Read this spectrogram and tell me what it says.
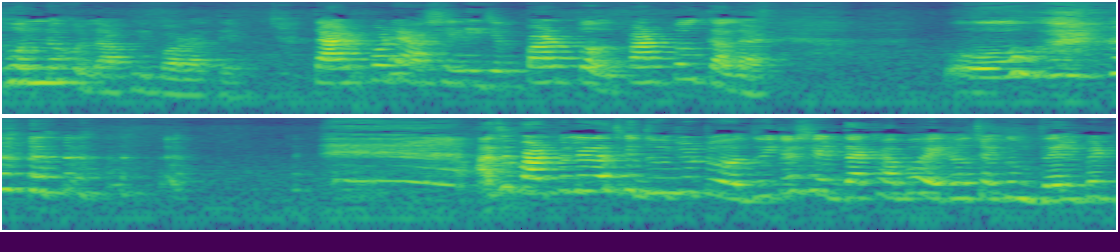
ধন্য হলো আপনি পরাতে। তারপরে আসেন এই যে পার্পল পার্পল কালার ও আচ্ছা পার্পলের আজকে দুটো, দুইটা শেড দেখাবো। এটা হচ্ছে একদম ভেলভেট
